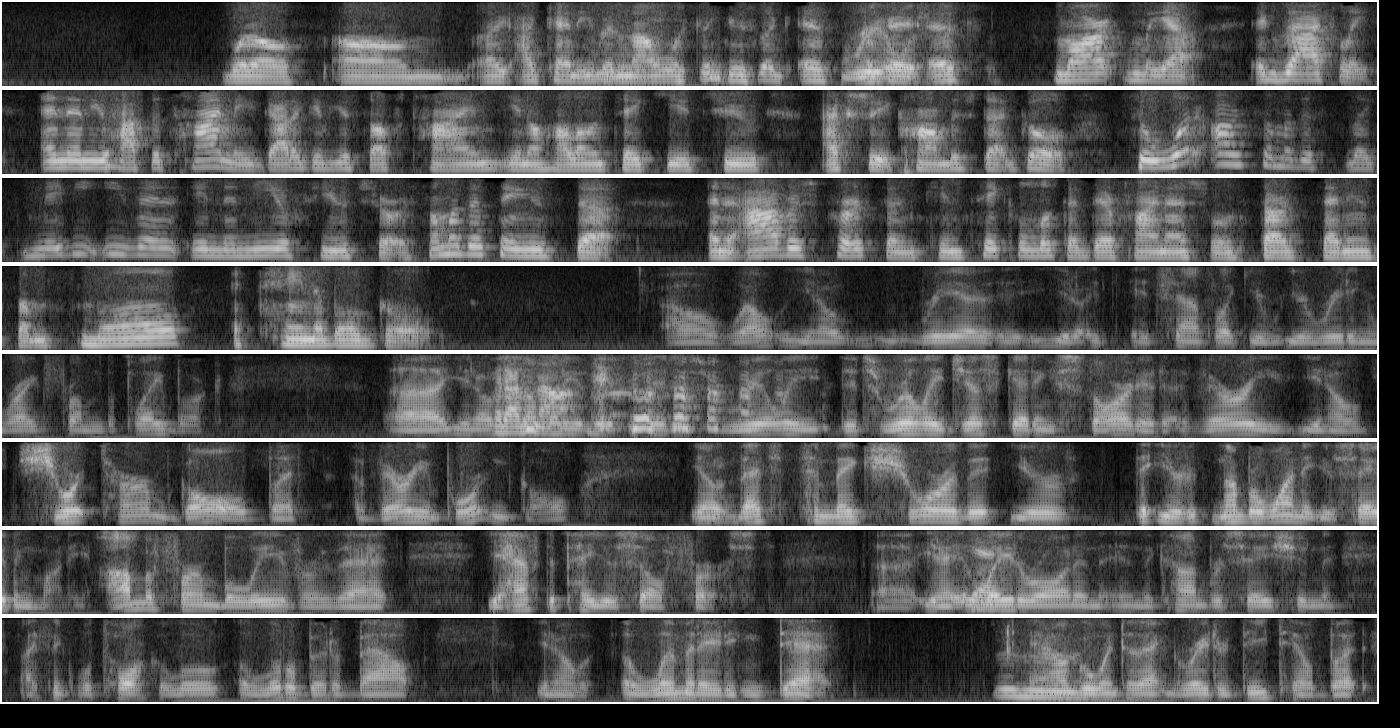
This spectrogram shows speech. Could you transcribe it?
what else? Um, I, I can't even now think it's like it's okay, it's smart. Yeah, exactly. And then you have to time it. You got to give yourself time. You know how long it take you to actually accomplish that goal. So what are some of the like maybe even in the near future, some of the things that an average person can take a look at their financial and start setting some small attainable goals? Oh well, you know, Rea, you know, it, it sounds like you're, you're reading right from the playbook. Uh, you know, but somebody that, that is really that's really just getting started, a very you know short term goal, but a very important goal. You know, mm-hmm. that's to make sure that you're that you're number one that you're saving money. I'm a firm believer that you have to pay yourself first. Uh, you know, yes. later on in, in the conversation, I think we'll talk a little a little bit about you know eliminating debt, mm-hmm. and I'll go into that in greater detail. But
